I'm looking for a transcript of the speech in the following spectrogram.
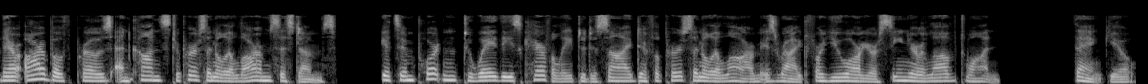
there are both pros and cons to personal alarm systems. It's important to weigh these carefully to decide if a personal alarm is right for you or your senior loved one. Thank you.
